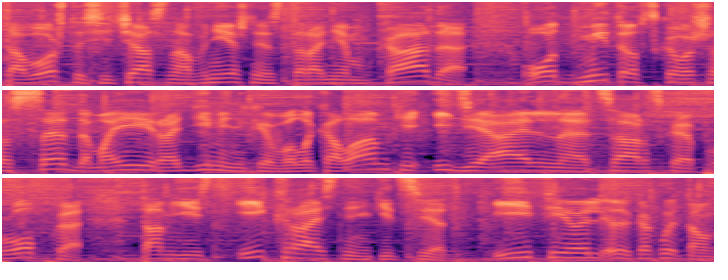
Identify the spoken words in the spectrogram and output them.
того, что сейчас на внешней стороне МКАДа от Дмитровского шоссе до моей родименькой Волоколамки идеальная царская пробка. Там есть и красненький цвет, и фиол... э, какой там,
